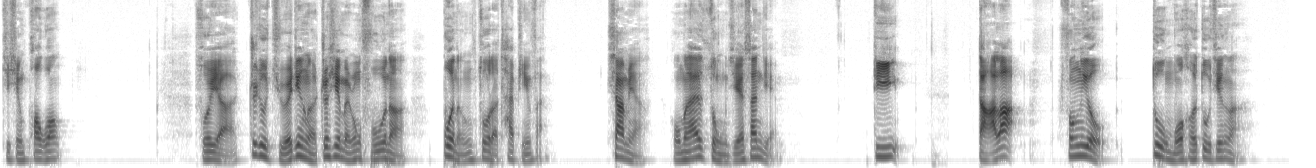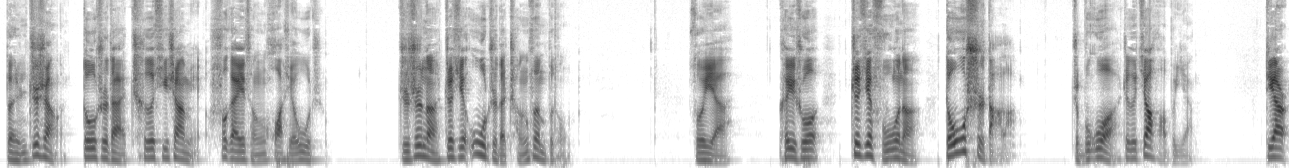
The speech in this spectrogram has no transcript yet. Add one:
进行抛光。所以啊，这就决定了这些美容服务呢，不能做的太频繁。下面啊，我们来总结三点：第一，打蜡、封釉、镀膜和镀晶啊，本质上都是在车漆上面覆盖一层化学物质。只是呢，这些物质的成分不同，所以啊，可以说这些服务呢都是打蜡，只不过这个叫法不一样。第二，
